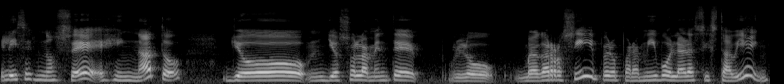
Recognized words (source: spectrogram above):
Y le dice, no sé, es innato. Yo, yo solamente lo me agarro así, pero para mí volar así está bien.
